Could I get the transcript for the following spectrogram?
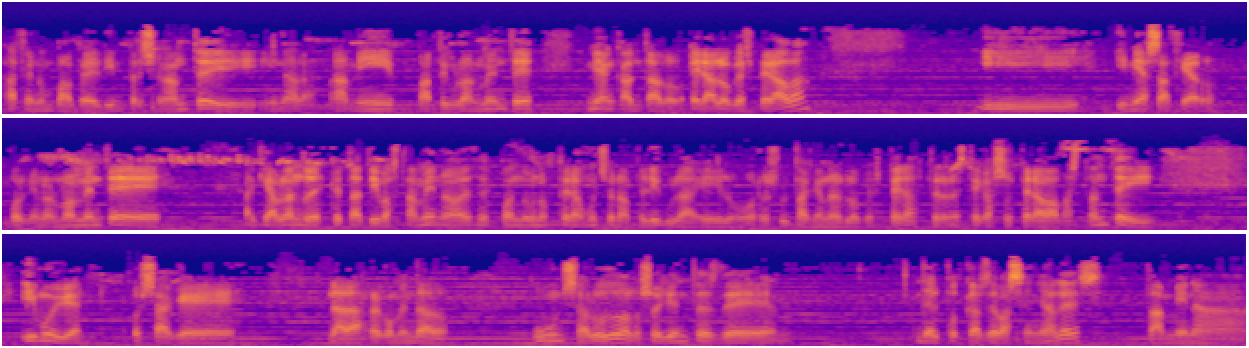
hacen un papel impresionante y, nada, a mí particularmente me ha encantado. Era lo que esperaba y, y me ha saciado, porque normalmente aquí hablando de expectativas también, ¿no? a veces cuando uno espera mucho una película y luego resulta que no es lo que esperas, pero en este caso esperaba bastante y, y muy bien. O sea que, nada, recomendado. Un saludo a los oyentes de, del podcast de Baseñales, también a,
